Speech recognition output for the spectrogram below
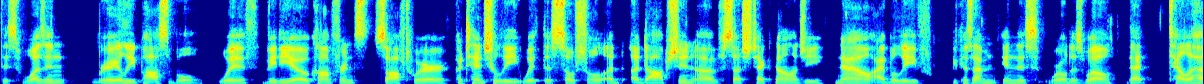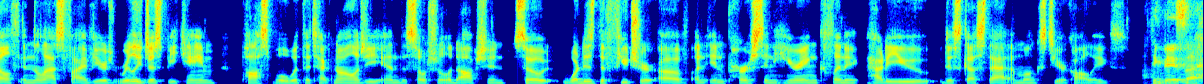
this wasn't rarely possible with video conference software, potentially with the social ad- adoption of such technology. Now, I believe because I'm in this world as well, that telehealth in the last five years really just became possible with the technology and the social adoption. So, what is the future of an in person hearing clinic? How do you discuss that amongst your colleagues? I think there's a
